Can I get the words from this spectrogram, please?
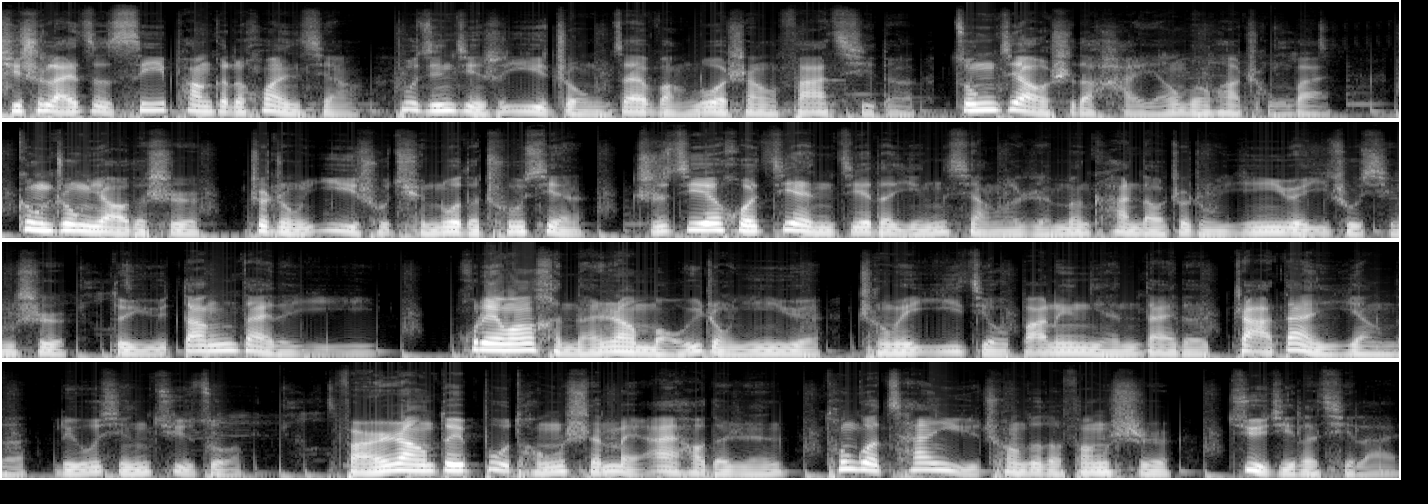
其实来自 C Punk 的幻想，不仅仅是一种在网络上发起的宗教式的海洋文化崇拜，更重要的是，这种艺术群落的出现，直接或间接地影响了人们看到这种音乐艺术形式对于当代的意义。互联网很难让某一种音乐成为1980年代的炸弹一样的流行巨作，反而让对不同审美爱好的人通过参与创作的方式聚集了起来。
